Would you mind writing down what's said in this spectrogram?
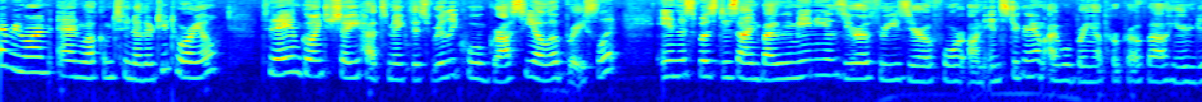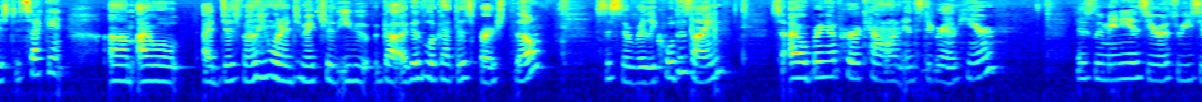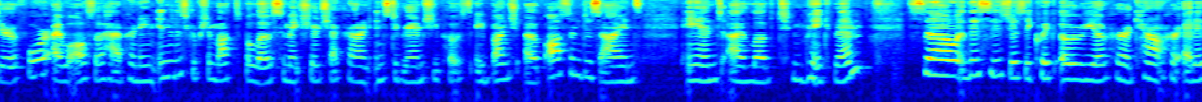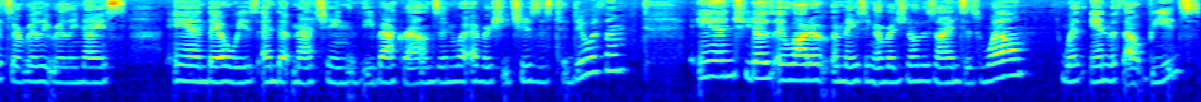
Hi everyone and welcome to another tutorial. Today I'm going to show you how to make this really cool Graciella bracelet and this was designed by loomania0304 on Instagram. I will bring up her profile here in just a second. Um, I will. I just really wanted to make sure that you got a good look at this first though. This is a really cool design. So I will bring up her account on Instagram here is loomania0304. I will also have her name in the description box below, so make sure to check her out on Instagram. She posts a bunch of awesome designs, and I love to make them. So this is just a quick overview of her account. Her edits are really, really nice, and they always end up matching the backgrounds and whatever she chooses to do with them. And she does a lot of amazing original designs as well, with and without beads.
